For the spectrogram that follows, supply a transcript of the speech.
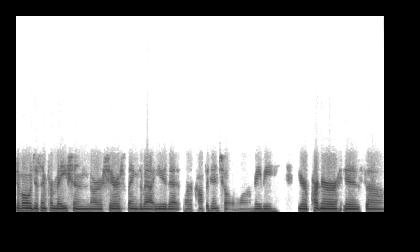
divulges information or shares things about you that are confidential, or maybe your partner is uh,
